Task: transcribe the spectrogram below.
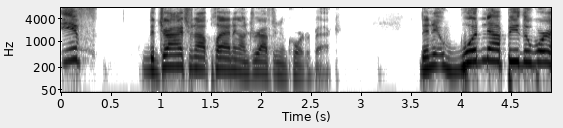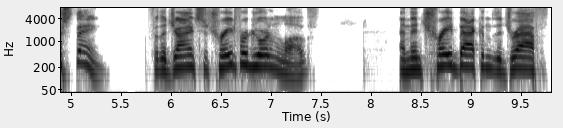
if the Giants are not planning on drafting a quarterback, then it would not be the worst thing for the Giants to trade for Jordan Love and then trade back into the draft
